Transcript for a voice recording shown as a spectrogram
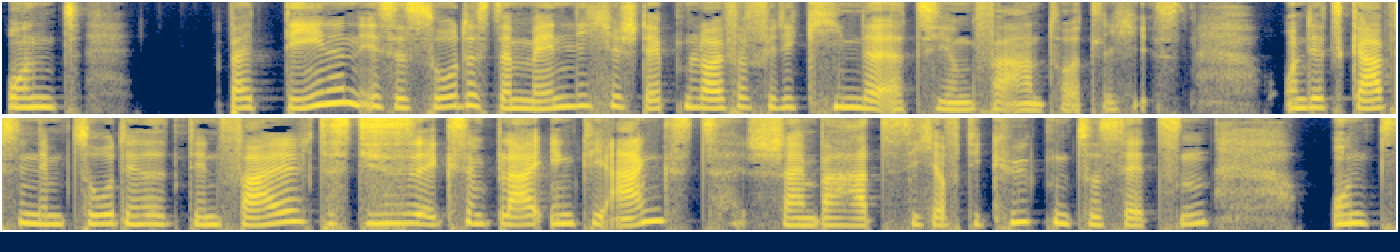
Und bei denen ist es so, dass der männliche Steppenläufer für die Kindererziehung verantwortlich ist. Und jetzt gab es in dem Zoo den, den, Fall, dass dieses Exemplar irgendwie Angst scheinbar hat, sich auf die Küken zu setzen und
